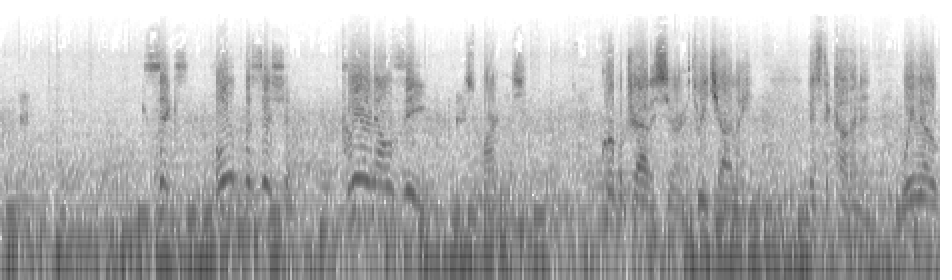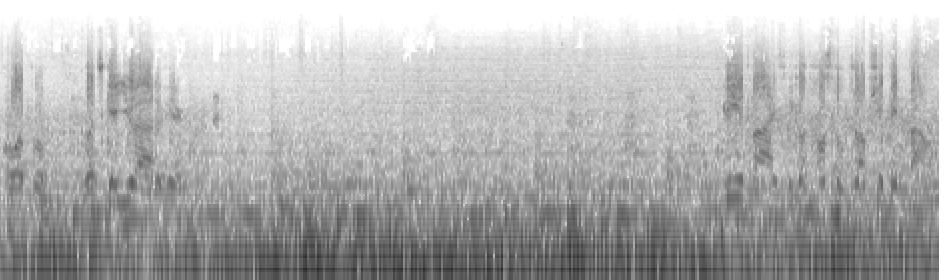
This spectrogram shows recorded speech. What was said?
Six, hold position. Clear an LZ. Spartans. Corporal Travis, sir. 3 Charlie. It's the Covenant. We know, Corporal. Let's get you out of here. Be advised, we got hostile dropship inbound.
